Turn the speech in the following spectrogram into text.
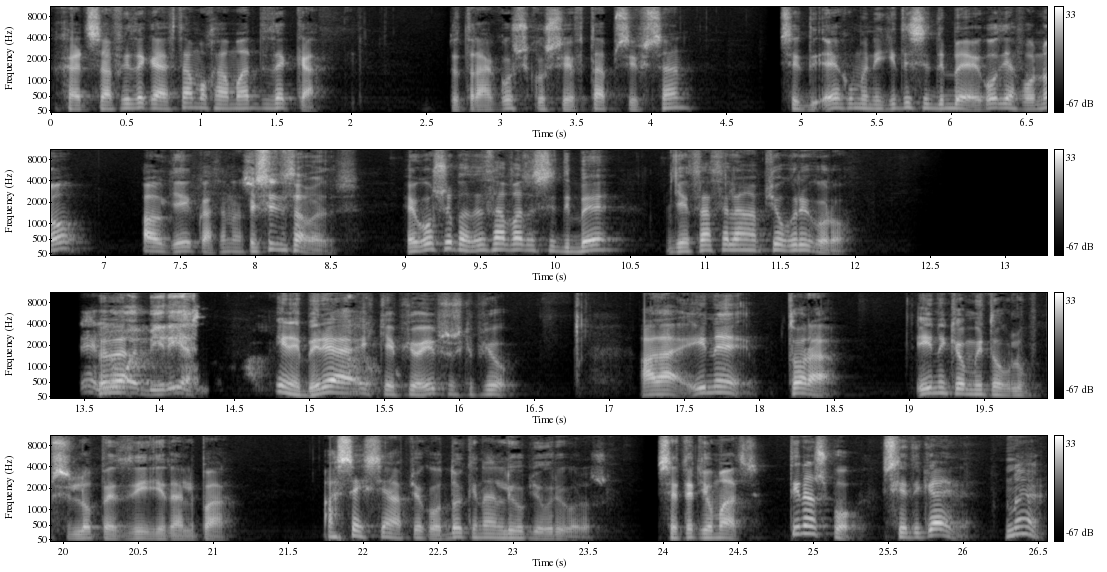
Χατσαφή 17, Μοχαμάντι 10. 427 ψήφισαν. Συντι- Έχουμε νικητή Σιντιμπέ. Εγώ διαφωνώ. Α, οκ, ο καθένας. Εσύ τι θα βάζεις; Εγώ σου είπα δεν θα 'βαζα Σιντιμπέ Γιατί θα ήθελα ένα πιο γρήγορο. Ε, Βέβαια- λόγω εμπειρίας. Είναι εμπειρία, έχει και πιο ύψος και πιο. Αλλά είναι τώρα, είναι και ο Μίτογλου ψηλό παιδί και τα λοιπά. Ας έχεις ένα πιο κοντό και να είναι λίγο πιο γρήγορος. Σε τέτοιο ματς. Τι να σου πω, σχετικά είναι. Ναι.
